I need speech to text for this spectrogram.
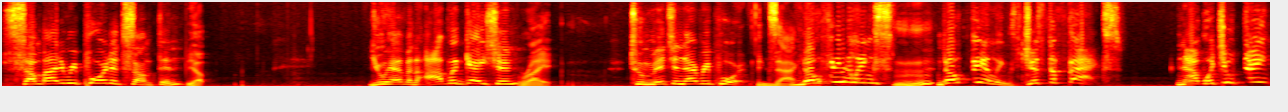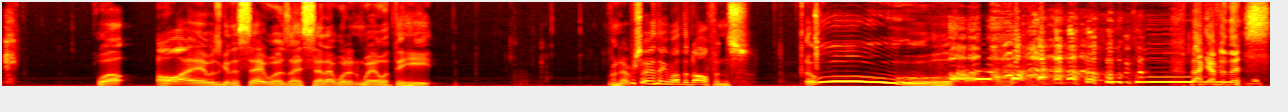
somebody reported something, Yep. you have an obligation Right. to mention that report. Exactly. No feelings. Mm-hmm. No feelings. Just the facts. Not what you think. Well, all I was gonna say was I said I wouldn't wail with the Heat. I never said anything about the Dolphins. Ooh. Back after this.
